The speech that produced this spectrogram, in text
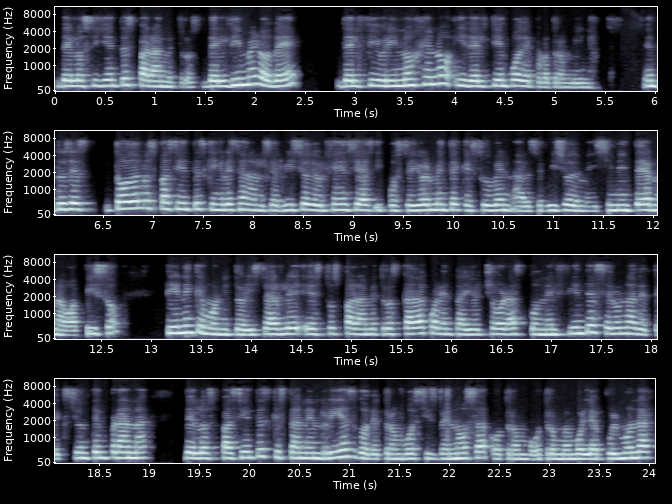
de los siguientes parámetros, del dímero D, del fibrinógeno y del tiempo de protrombina. Entonces, todos los pacientes que ingresan al servicio de urgencias y posteriormente que suben al servicio de medicina interna o a piso, tienen que monitorizarle estos parámetros cada 48 horas con el fin de hacer una detección temprana de los pacientes que están en riesgo de trombosis venosa o tromboembolia pulmonar.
